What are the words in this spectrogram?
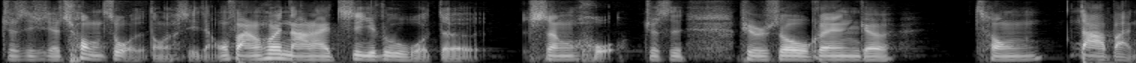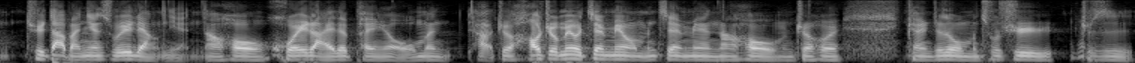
就是一些创作的东西这样，我反而会拿来记录我的生活，就是比如说我跟一个从大阪去大阪念书一两年，然后回来的朋友，我们好就好久没有见面，我们见面，然后我们就会可能就是我们出去，就是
